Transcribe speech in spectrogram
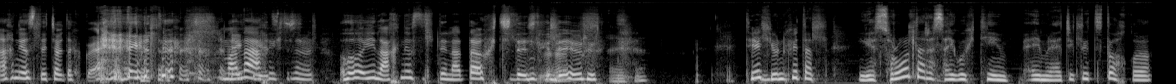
Анхны өсөлт чавд авахгүй. Манай ах их чинь бол өө энэ анхны өсөлтөө надад өгчлээ шүү. Тэгэл ерөнхийдөө л ингээ сургуулаараас айгүй их тийм амар ажиглагддаг байхгүй юу.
